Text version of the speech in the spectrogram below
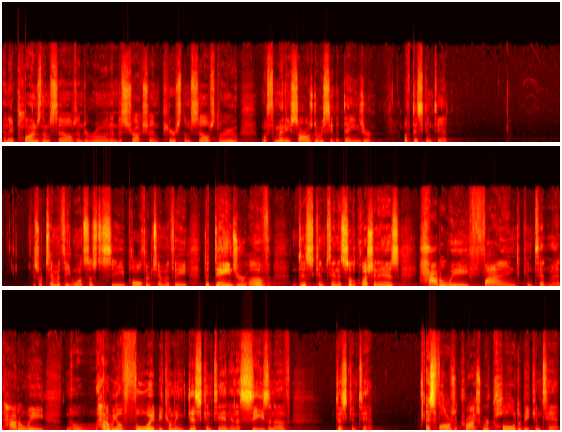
and they plunged themselves into ruin and destruction, pierced themselves through with many sorrows. Do we see the danger of discontent? Is what Timothy wants us to see, Paul through Timothy, the danger of discontent. And so the question is, how do we find contentment? How do we, how do we avoid becoming discontent in a season of discontent? As followers of Christ, we're called to be content.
